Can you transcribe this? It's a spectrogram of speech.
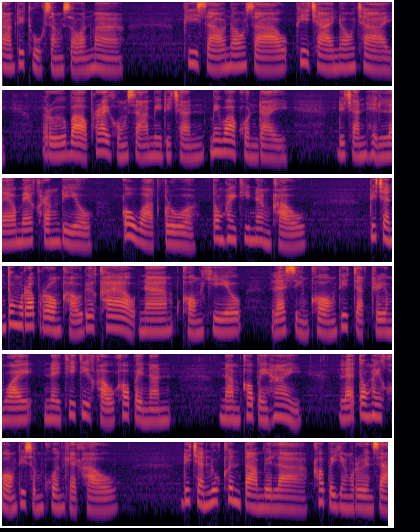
ตามที่ถูกสั่งสอนมา พี่สาวน้องสาว พี่ชายน้องชาย หรือบ่าวไพร่ของสามีดิฉันไม่ว่าคนใด ดิฉันเห็นแล้วแม้ครั้งเดียว ก็หวาดกลัวต้องให้ที่นั่งเขา ดิฉันต้องรับรองเขาด้วยข้าว น้ำของเคี้ยว และสิ่งของที่จัดเตรียมไว้ในที่ที่เขาเข้าไปนั้น นำเข้าไปให้ และต้องให้ของที่สมควรแก่เขา ดิฉันลุกขึ้นตามเวลาเข้าไปยังเรือนสา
